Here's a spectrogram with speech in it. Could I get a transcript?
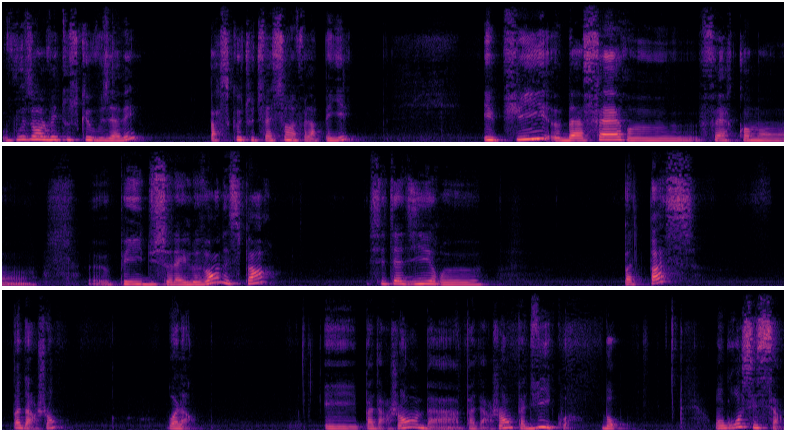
vous enlevez tout ce que vous avez, parce que de toute façon, il va falloir payer. Et puis, euh, bah, faire, euh, faire comme en euh, pays du soleil levant, n'est-ce pas? C'est-à-dire, pas de passe, pas d'argent. Voilà. Et pas d'argent, bah, pas d'argent, pas de vie, quoi. Bon. En gros, c'est ça.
